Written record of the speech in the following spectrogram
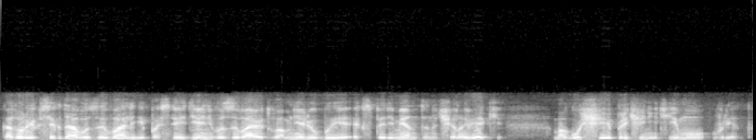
который всегда вызывали и по сей день вызывают во мне любые эксперименты на человеке, могущие причинить ему вред».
